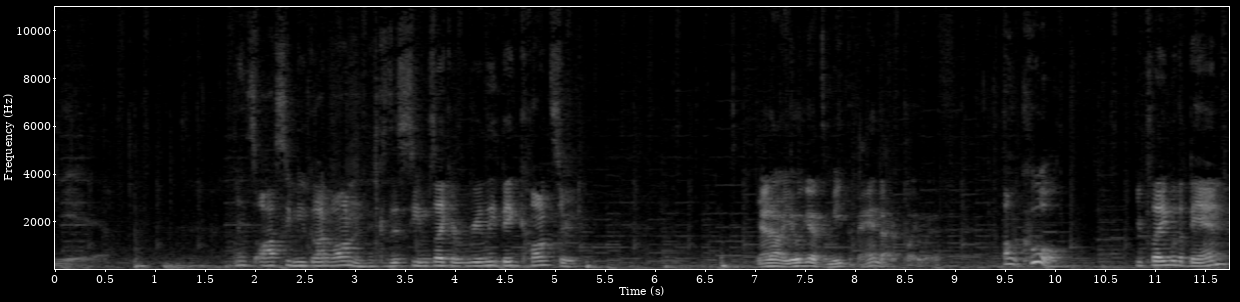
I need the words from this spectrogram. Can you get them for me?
yeah. It's awesome you got on because this seems like a really big concert. Yeah, no, you'll get to meet the band I play with. Oh, cool. You're playing with a band?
